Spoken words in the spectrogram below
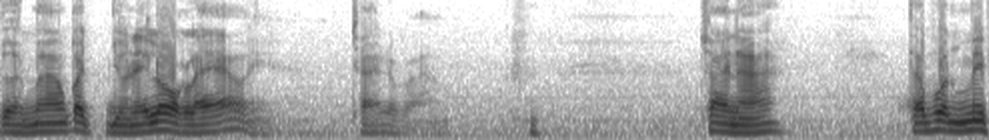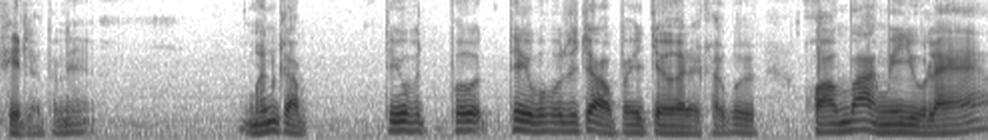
เกิดมาก็อยู่ในโลกแล้ว ใช่หรือเปล่า ใช่นะ ถ้าพูดไม่ผิดหรอกตอนนี้ เหมือนกับ ที่พระที่พระพุทธเจ้าไปเจอเลยครับ คือความว่างมีอยู่แล้ว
